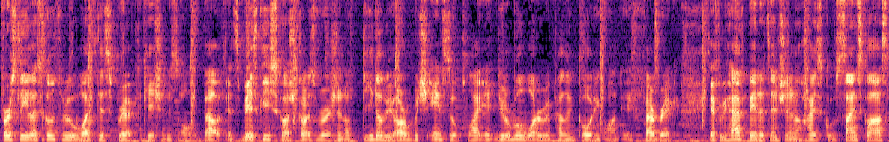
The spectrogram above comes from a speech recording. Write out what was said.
Firstly, let's go through what this spray application is all about. It's basically Scotchgard's version of DWR which aims to apply a durable water repellent coating on a fabric. If we have paid attention in a high school science class,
